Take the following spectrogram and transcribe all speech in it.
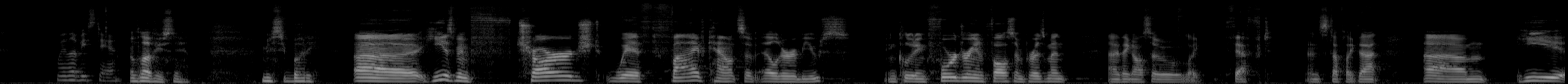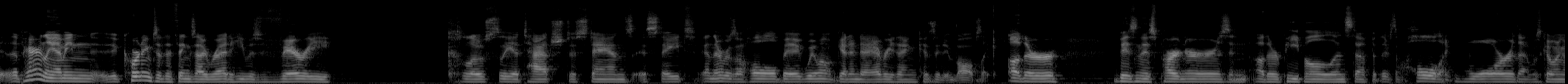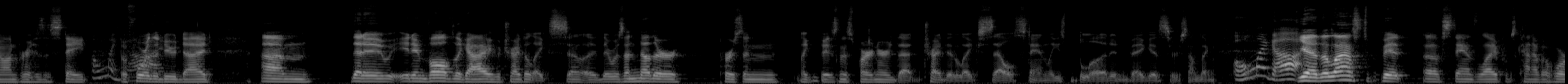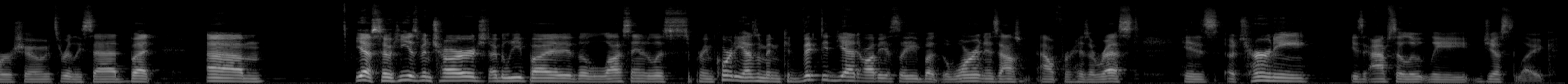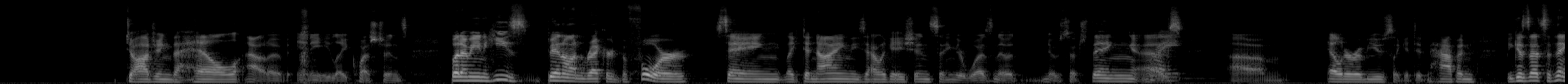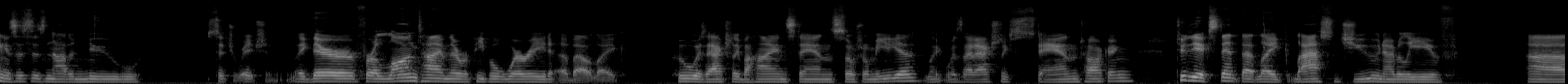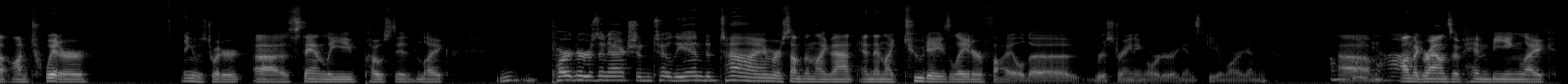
We love you, Stan. I love you, Stan. Miss you, buddy. Uh, he has been f- charged with five counts of elder abuse, including forgery and false imprisonment. I think also like theft and stuff like that. Um, he apparently, I mean, according to the things I read, he was very closely attached to Stan's estate, and there was a whole big. We won't get into everything because it involves like other business partners and other people and stuff. But there's a whole like war that was going on for his estate Oh before the dude died. Um, that it, it involved the guy who tried to like sell. There was another person like business partner that tried to like sell Stan Lee's blood in Vegas or something. Oh my god. Yeah, the last bit of Stan's life was kind of a horror show. It's really sad, but um yeah, so he has been charged, I believe, by the Los Angeles Supreme Court. He hasn't been convicted yet, obviously, but the warrant is out out for his arrest. His attorney is absolutely just like dodging the hell out of any like questions. But I mean, he's been on record before saying like denying these allegations, saying there was no no such thing as um, elder abuse, like it didn't happen. Because that's the thing is this is not a new situation. Like there for a long time there were people worried about like who was actually behind Stan's social media. Like was that actually Stan talking? To the extent that like last June, I believe, uh, on Twitter, I think it was Twitter, uh, Stan Lee posted like partners in action till the end of time or something like that, and then like two days later filed a restraining order against Guillaume Morgan Oh my um, god. on the grounds of him being like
